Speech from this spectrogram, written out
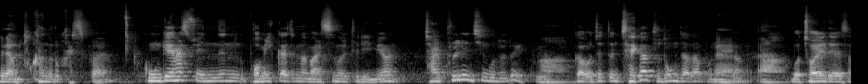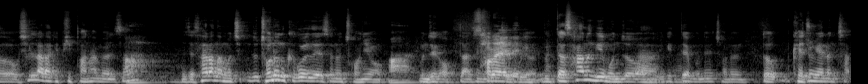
그냥 북한으로 갔을까요? 공개할 수 있는 범위까지만 말씀을 드리면 잘 풀린 친구들도 있고요. 아. 그러니까 어쨌든 제가 주동자다 보니까 네. 아. 뭐 저에 대해서 신랄하게 비판하면서 아. 이제 살아남은 친구들 저는 그거에 대해서는 전혀 아. 문제가 없다는 살아야 생각이 들고요. 일단 사는 게 먼저이기 아, 때문에 저는 또 그 중에는 자-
